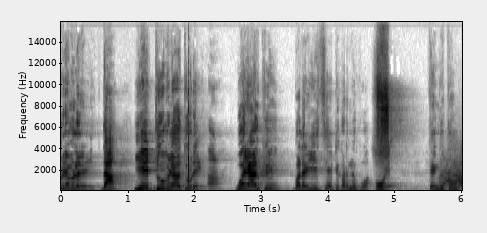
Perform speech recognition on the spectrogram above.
പ്രിയമുള്ളവരെ ഇതാ ഈ ട്യൂബിനകത്തൂടെ ഒരാൾക്ക് വളരെ ഈസി ആയിട്ട് കടന്നു പോവാ. താങ്ക് താങ്ക്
